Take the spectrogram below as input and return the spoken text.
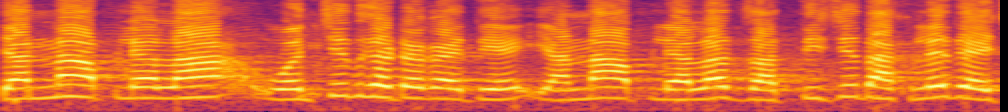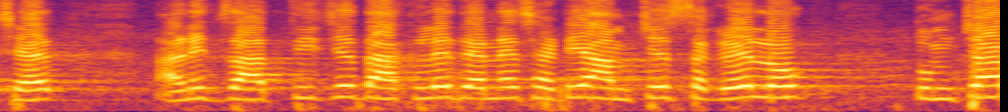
त्यांना आपल्याला वंचित घटक आहेत ते यांना आपल्याला जातीचे दाखले द्यायचे आहेत. आणि जातीचे दाखले देण्यासाठी आमचे सगळे लोक तुमच्या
